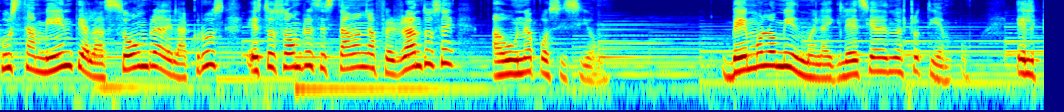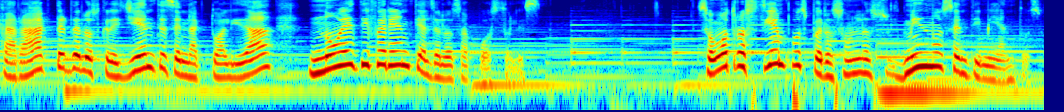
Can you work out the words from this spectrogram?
Justamente a la sombra de la cruz, estos hombres estaban aferrándose a una posición. Vemos lo mismo en la iglesia de nuestro tiempo. El carácter de los creyentes en la actualidad no es diferente al de los apóstoles. Son otros tiempos, pero son los mismos sentimientos.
